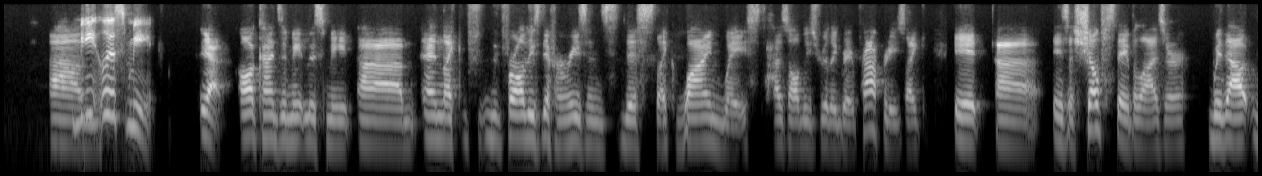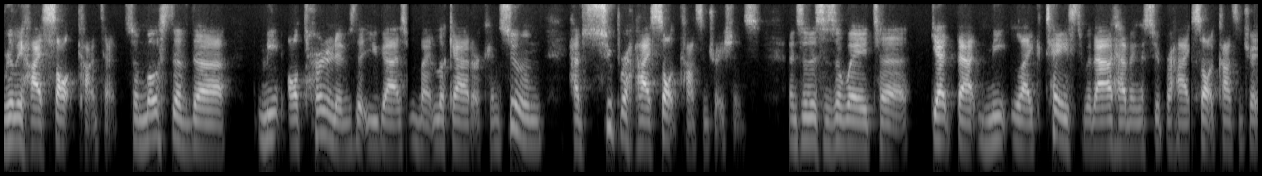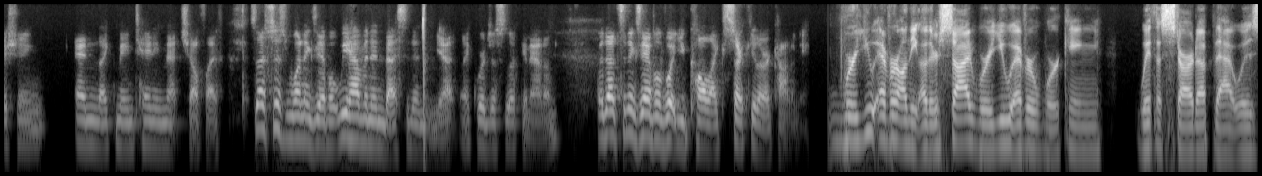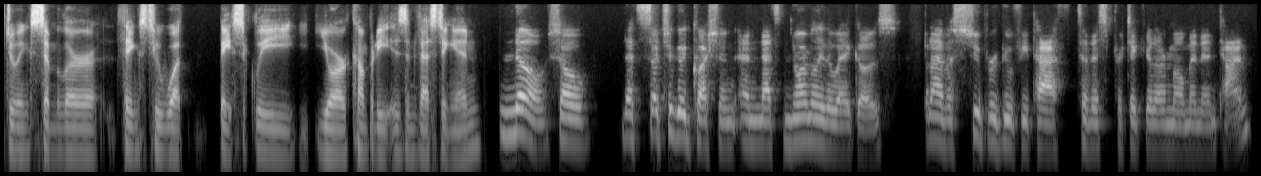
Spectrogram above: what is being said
Um, Meatless meat. yeah all kinds of meatless meat. Um, and like f- for all these different reasons this like wine waste has all these really great properties. Like it uh, is a shelf stabilizer without really high salt content. So most of the meat alternatives that you guys might look at or consume have super high salt concentrations. And so this is a way to get that meat like taste without having a super high salt concentration and like maintaining that shelf life. So that's just one example. We haven't invested in them yet. Like we're just looking at them. But that's an example of what you call like circular economy. Were you ever on the other side? Were you ever working with a startup that was doing similar things to what basically your company is investing in? No. So that's such a good question. And that's normally the way it goes. But I have a super goofy path to this particular moment in time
